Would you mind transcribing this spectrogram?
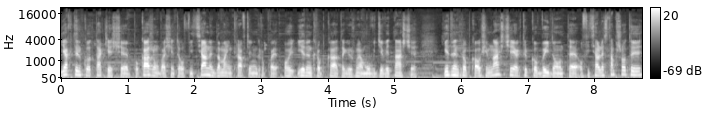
jak tylko takie się pokażą, właśnie te oficjalne dla Minecraft 1.1, tak już miałem mówić 19, 1.18, jak tylko wyjdą te oficjalne snapshoty,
